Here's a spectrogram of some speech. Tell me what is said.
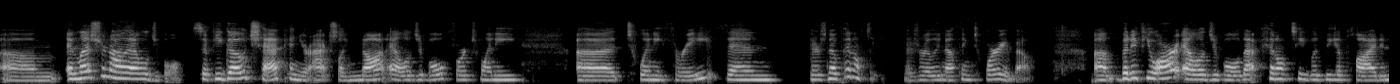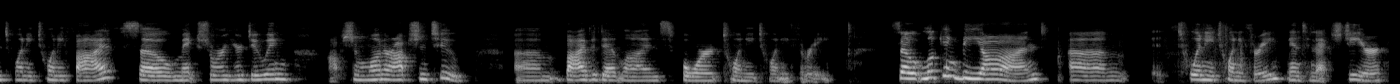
um, unless you're not eligible. So if you go check and you're actually not eligible for 2023, uh, then there's no penalty. There's really nothing to worry about. Um, but if you are eligible, that penalty would be applied in 2025. So make sure you're doing option one or option two um, by the deadlines for 2023. So looking beyond um, 2023 into next year,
